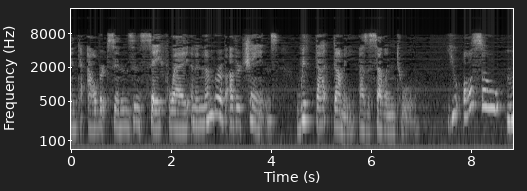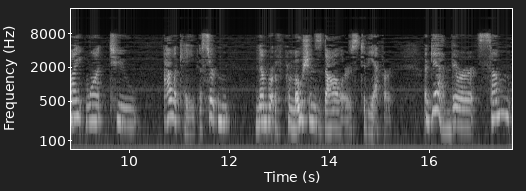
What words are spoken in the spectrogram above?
into Albertsons and Safeway and a number of other chains with that dummy as a selling tool. You also might want to allocate a certain number of promotions dollars to the effort. Again, there are some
